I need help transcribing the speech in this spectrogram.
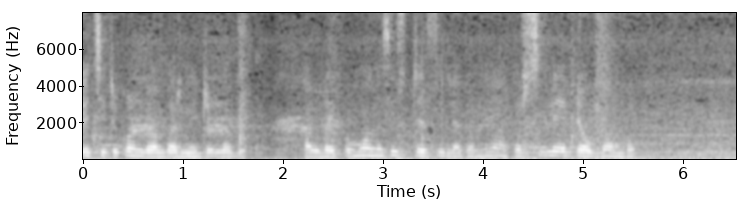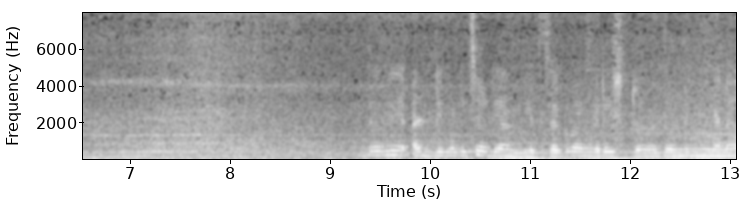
വെച്ചിട്ട് കൊണ്ടുപോകാൻ പറഞ്ഞിട്ടുള്ളത്. അവിടെ ഇപ്പോൾ മൂന്ന് സിസ്റ്റേഴ്സ് ഇല്ല. അതുകൊണ്ട് ഞാൻ കുറച്ച് ലേറ്റ് ആവും പോകുമ്പോൾ. ഇതൊരു അടിപൊളി ചെടിയാണ്. ലിപ്സൊക്കെ ഭയങ്കര ഇഷ്ടമാണ്. അതുകൊണ്ട് ഇങ്ങനെ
